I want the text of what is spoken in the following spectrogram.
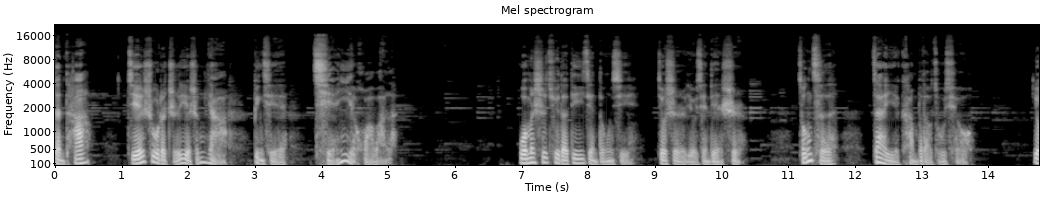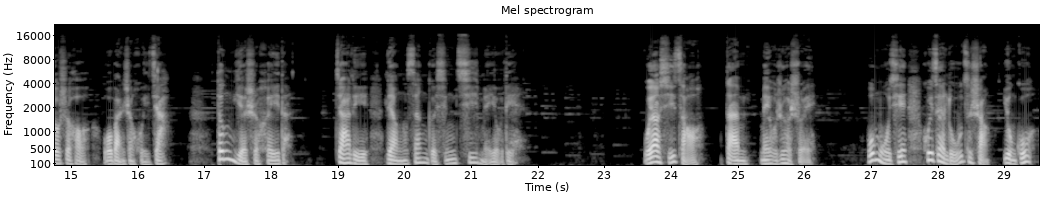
但他结束了职业生涯，并且钱也花完了。我们失去的第一件东西就是有线电视，从此。再也看不到足球。有时候我晚上回家，灯也是黑的，家里两三个星期没有电。我要洗澡，但没有热水。我母亲会在炉子上用锅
